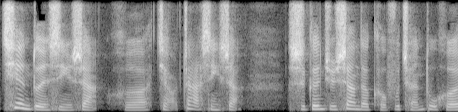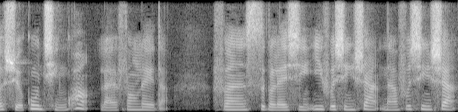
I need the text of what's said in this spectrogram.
嵌顿性扇和狡诈性扇，是根据扇的可复程度和血供情况来分类的。分四个类型：易复性善、难复性善、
